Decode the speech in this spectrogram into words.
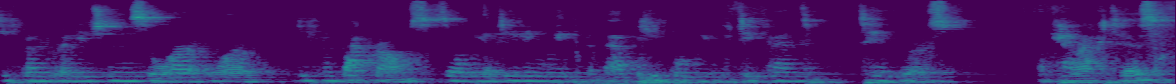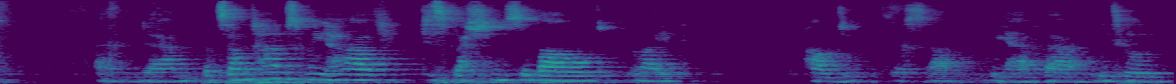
different religions or or different backgrounds. So we are dealing with uh, people with different tempers and characters. And um, but sometimes we have discussions about like how to dress up. We have a little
